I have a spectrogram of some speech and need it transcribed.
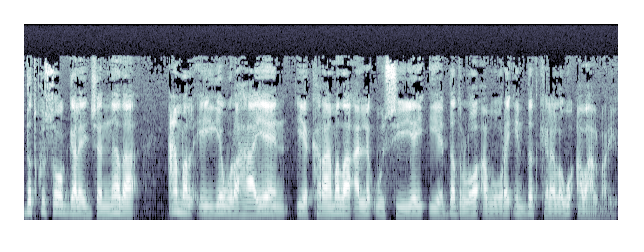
dad ku soo galay jannada camal ay iyagu lahaayeen iyo karaamada alle uu siiyey iyo dad loo abuuray in dad kale lagu abaalmariyo.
